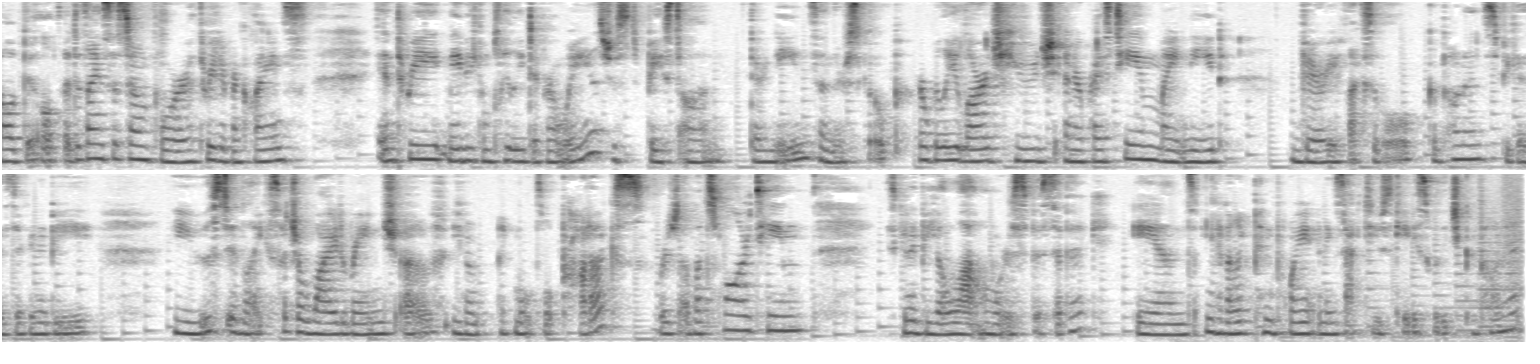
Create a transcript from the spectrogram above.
I'll build a design system for three different clients in three maybe completely different ways, just based on their needs and their scope. A really large, huge enterprise team might need very flexible components because they're going to be used in like such a wide range of even like multiple products. Whereas a much smaller team is going to be a lot more specific and you can kind of like pinpoint an exact use case with each component.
